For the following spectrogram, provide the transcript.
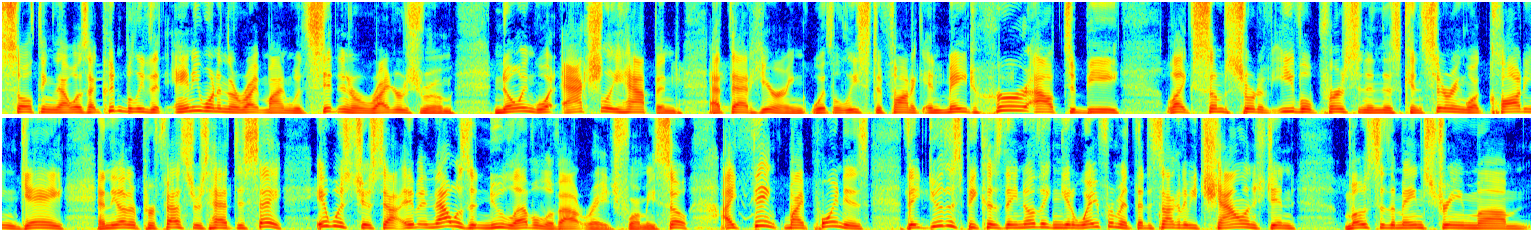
insulting that was. I couldn't believe that anyone in their right mind would sit in a writer's room knowing what actually happened at that hearing with Elise Stefanik and made her out to be like some sort of evil person in this, considering what Claudine Gay and the other professors had to say. It was just, I mean, that was a new level of outrage for me. So I think my point is they do this because they know they can get away from it, that it's not going to be challenged in most of the mainstream, um,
